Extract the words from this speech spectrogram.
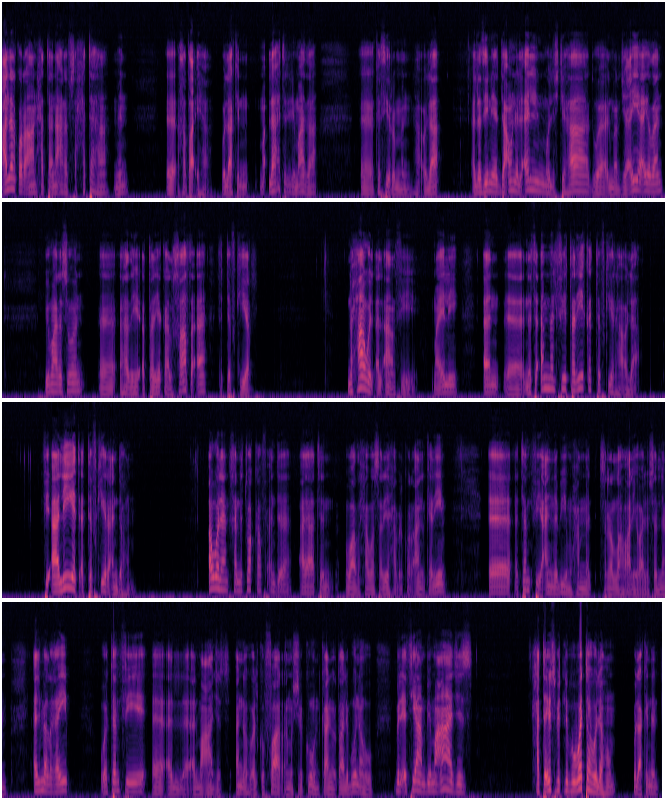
على القرآن حتى نعرف صحتها من آه، خطئها ولكن لا أدري لماذا آه، كثير من هؤلاء الذين يدعون العلم والاجتهاد والمرجعية أيضا يمارسون آه، هذه الطريقة الخاطئة في التفكير. نحاول الآن في ما يلي أن نتأمل في طريقة تفكير هؤلاء في آلية التفكير عندهم. أولا خلينا نتوقف عند آيات واضحة وصريحة بالقرآن الكريم. آه، تنفي عن النبي محمد صلى الله عليه وآله وسلم علم الغيب وتنفي آه، المعاجز أنه الكفار المشركون كانوا يطالبونه بالإتيان بمعاجز حتى يثبت نبوته لهم ولكن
